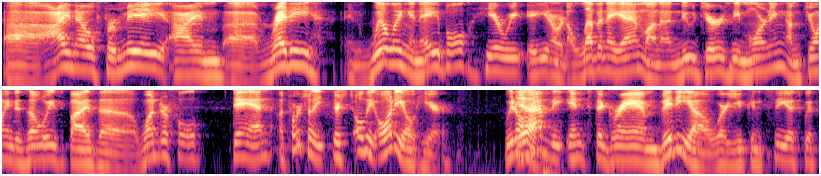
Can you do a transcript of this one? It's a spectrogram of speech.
Uh, I know for me, I'm uh, ready and willing and able. Here we, you know, at 11 a.m. on a New Jersey morning. I'm joined as always by the wonderful Dan. Unfortunately, there's only audio here. We don't Yeah. have the Instagram video where you can see us with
